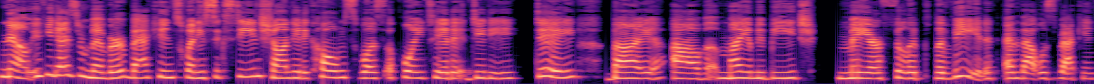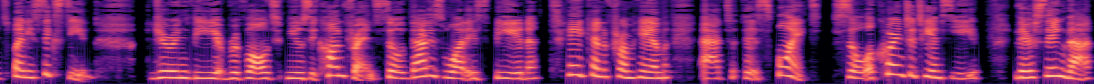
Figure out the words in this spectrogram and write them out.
Now, if you guys remember, back in 2016, Sean Diddy Combs was appointed Diddy Day by um, Miami Beach Mayor Philip Levine, and that was back in 2016 during the Revolt Music Conference. So that is what is being taken from him at this point. So according to TMZ, they're saying that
